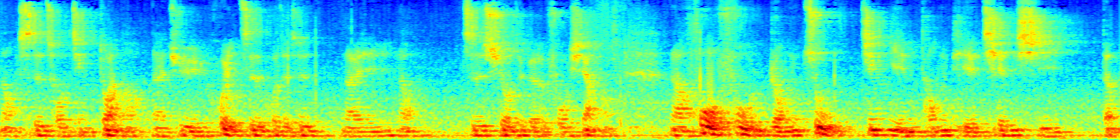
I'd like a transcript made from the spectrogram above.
那种丝绸锦缎哦来去绘制或者是来那种。织绣这个佛像哦，那或复熔铸金银铜铁铅锡等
